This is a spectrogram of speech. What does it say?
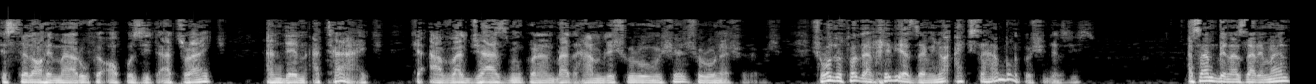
اصطلاح معروف اپوزیت اترک then attack که اول جذب می‌کنن بعد حمله شروع میشه شروع نشده باشه. شما دوتا در خیلی از زمین ها عکس هم باید باشید عزیز. اصلا به نظر من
